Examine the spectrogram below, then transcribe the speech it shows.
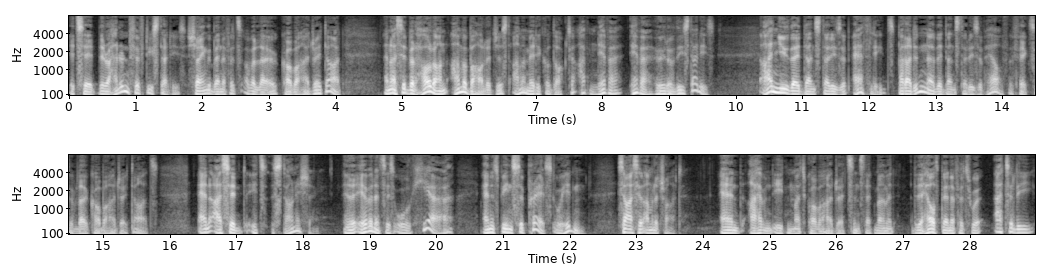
It said there are 150 studies showing the benefits of a low carbohydrate diet. And I said, but hold on, I'm a biologist, I'm a medical doctor. I've never, ever heard of these studies. I knew they'd done studies of athletes, but I didn't know they'd done studies of health effects of low carbohydrate diets. And I said, it's astonishing. And the evidence is all here, and it's been suppressed or hidden. So I said, I'm going to try it. And I haven't eaten much carbohydrate since that moment. The health benefits were utterly,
